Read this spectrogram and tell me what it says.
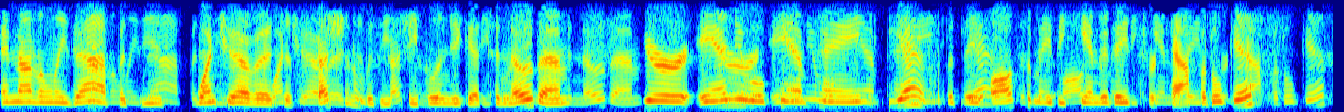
And not only that, Not but, only you, that, but once you have a once you have a discussion with these people and you get to know and you them, to know them, your your annual annual campaign, campaign, yes, but they yes, also but may they be also candidates may be for candidates capital for gifts. capital gifts.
